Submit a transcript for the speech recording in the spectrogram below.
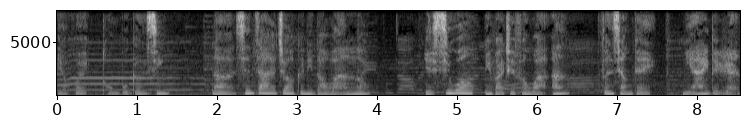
也会同步更新。那现在就要跟你道晚安喽，也希望你把这份晚安分享给你爱的人，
